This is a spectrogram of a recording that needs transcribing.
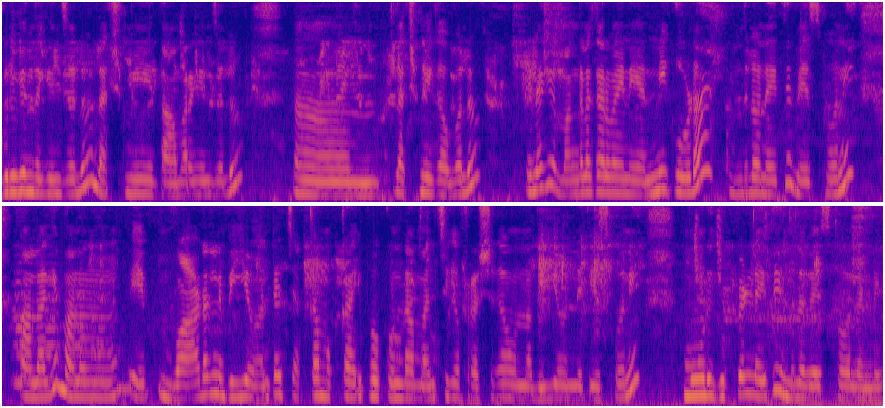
గురువింద గింజలు లక్ష్మీ తామర గింజలు లక్ష్మీ గవ్వలు ఇలాగే మంగళకరమైన అన్నీ కూడా ఇందులోనైతే వేసుకొని అలాగే మనం వాడని బియ్యం అంటే చెక్క ముక్క అయిపోకుండా మంచిగా ఫ్రెష్గా ఉన్న బియ్యాన్ని తీసుకొని మూడు గుప్పెళ్ళు అయితే ఇందులో వేసుకోవాలండి.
